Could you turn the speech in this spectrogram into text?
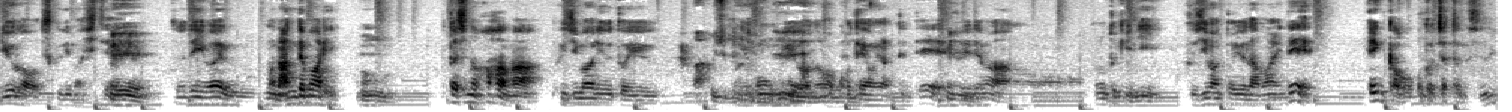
流派を作りまして、えそれでいわゆる、まあ、何でもあり、えうん。私の母が藤間流という日本舞踊の古典をやってて、ええ。それでまあ、あのその時に藤間という名前で演歌を踊っちゃったんですよね。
